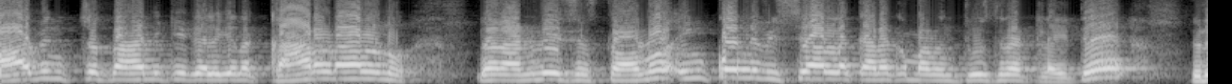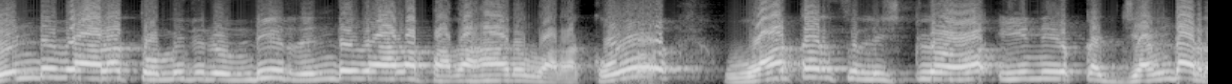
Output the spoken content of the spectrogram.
భావించడానికి కలిగిన కారణాలను నేను అన్వేషిస్తాను ఇంకొన్ని విషయాలను కనుక మనం చూసినట్లయితే రెండు వేల తొమ్మిది నుండి రెండు వేల పదహారు వరకు ఓటర్స్ లిస్ట్లో ఈయన యొక్క జెండర్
